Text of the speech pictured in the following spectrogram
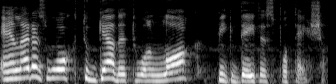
and let us work together to unlock big data's potential.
